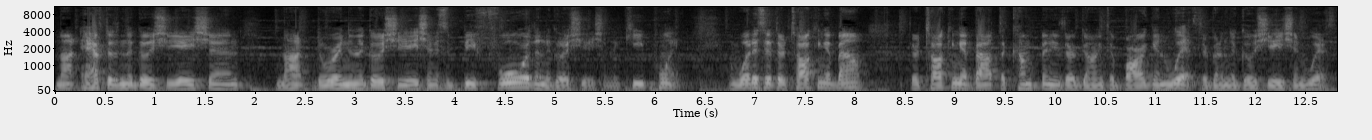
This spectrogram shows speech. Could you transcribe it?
not after the negotiation, not during the negotiation. This is before the negotiation, the key point. And what is it they're talking about? They're talking about the company they're going to bargain with, they're going to negotiation with.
